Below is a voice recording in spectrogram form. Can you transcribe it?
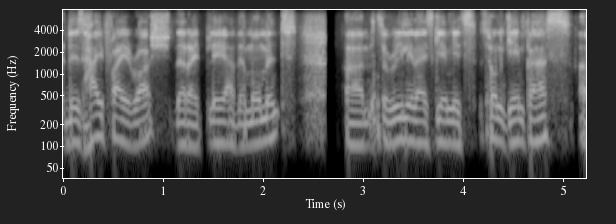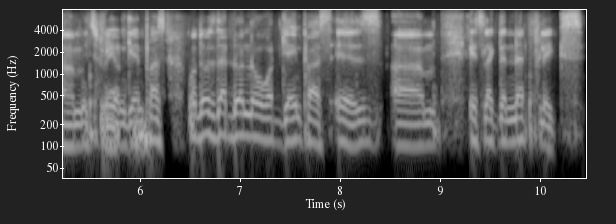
there's Hi-Fi Rush that I play at the moment. Um, it's a really nice game. It's, it's on Game Pass. Um, it's free on Game Pass. For those that don't know what Game Pass is, um, it's like the Netflix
